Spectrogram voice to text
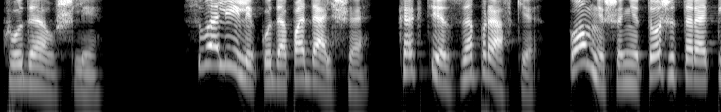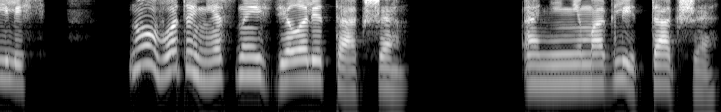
«Куда ушли?» «Свалили куда подальше, как те с заправки. Помнишь, они тоже торопились?» «Ну вот и местные сделали так же». «Они не могли так же».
